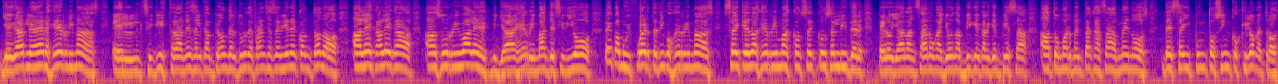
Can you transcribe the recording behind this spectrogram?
llegarle a Henry más. El ciclista danés, el campeón del Tour de Francia, se viene con todo aleja, aleja a sus rivales. Ya Henry Mas decidió, va muy fuerte, digo Henry Mas. Se queda Henry Mas con Secos el líder, pero ya lanzaron a Jonas Vingegaard que empieza a tomar ventajas a menos de 6.5 kilómetros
